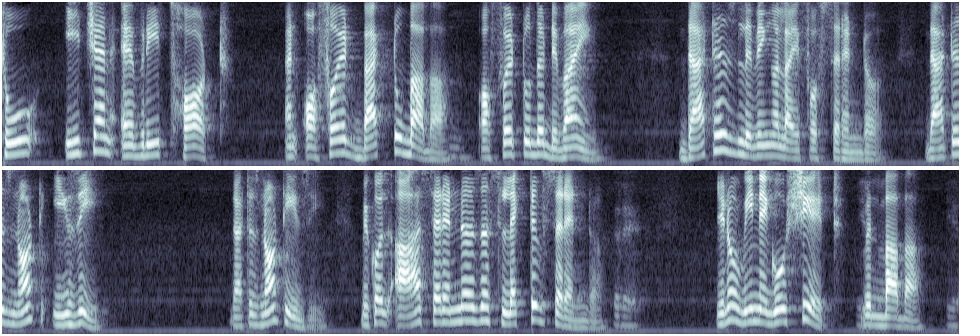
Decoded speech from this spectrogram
to each and every thought and offer it back to Baba, offer it to the divine, that is living a life of surrender. That is not easy. That is not easy because our surrender is a selective surrender. Correct. You know, we negotiate with Baba Yes.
